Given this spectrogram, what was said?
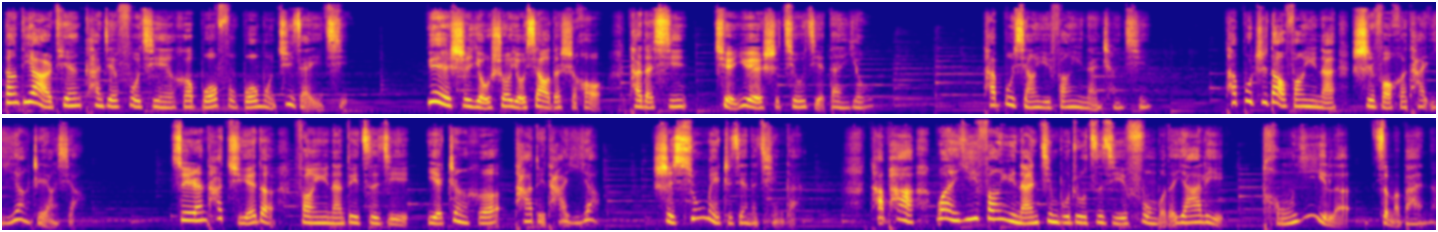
当第二天看见父亲和伯父伯母聚在一起。越是有说有笑的时候，他的心却越是纠结担忧。他不想与方玉楠成亲，他不知道方玉楠是否和他一样这样想。虽然他觉得方玉楠对自己也正和他对他一样，是兄妹之间的情感，他怕万一方玉楠禁不住自己父母的压力，同意了怎么办呢？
